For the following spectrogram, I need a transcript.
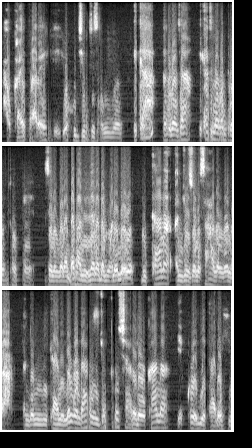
Haukae tarehe yo kujirejeza wiyo ika ngaza ikati na bantu tope baba ni nana damu wanenewe dukana anjozone saha nongondaro andomikani nongondaro zijotosha lelo ukana ya tarehe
